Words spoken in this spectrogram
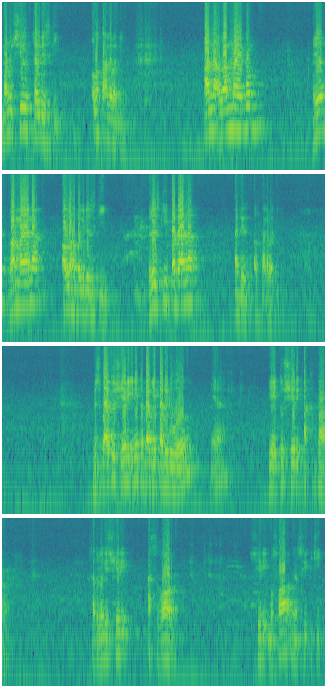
Manusia cari rezeki Allah Ta'ala bagi. Anak ramai pun Ya Ramai anak Allah bagi rezeki. Rezeki pada anak Ada Allah Ta'ala bagi. Oleh sebab itu syirik ini terbagi pada dua Ya Iaitu syirik akbar. Satu lagi syirik asghar. Syirik besar dengan syirik kecil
